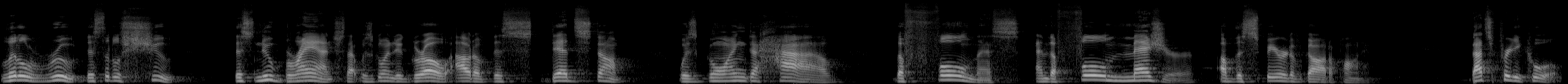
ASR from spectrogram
little root, this little shoot, this new branch that was going to grow out of this dead stump was going to have the fullness and the full measure of the Spirit of God upon him. That's pretty cool.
